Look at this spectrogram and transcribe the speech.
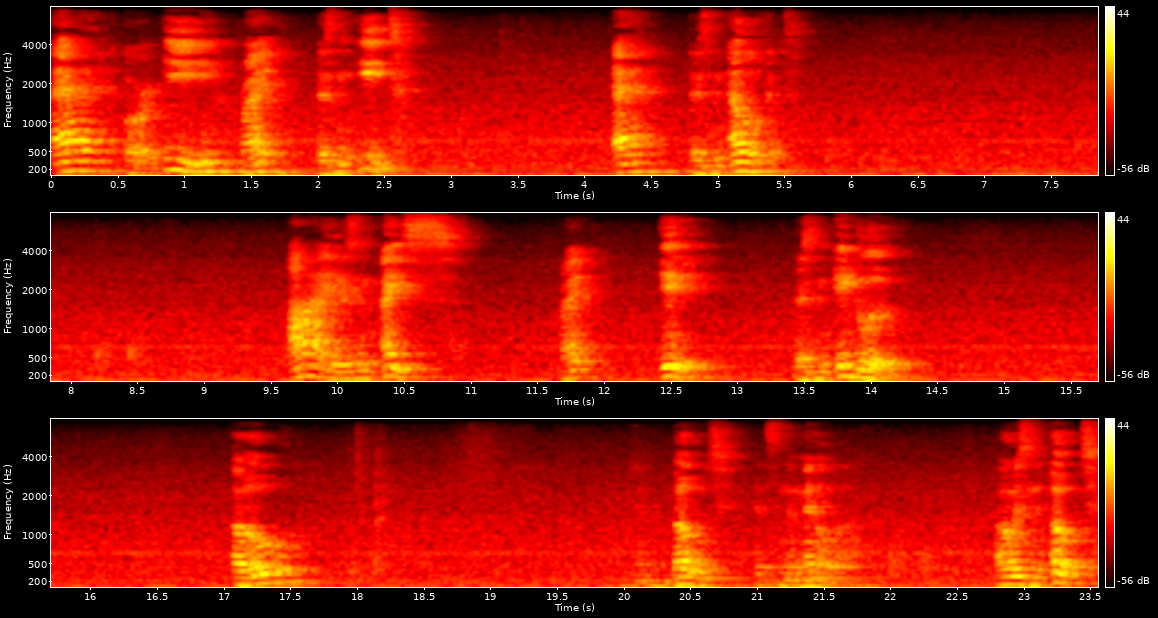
a or e, right, as an eat, eh, a as an elephant. I is an ice, right? I is an igloo. O, a boat that's in the middle. O is an oat.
